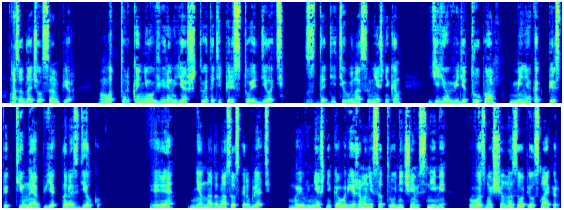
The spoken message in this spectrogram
– озадачился Ампер. «Вот только не уверен я, что это теперь стоит делать. Сдадите вы нас внешникам. Ее в виде трупа, меня как перспективный объект на разделку. Э, не надо нас оскорблять. Мы внешников режем, а не сотрудничаем с ними. Возмущенно завопил снайпер.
